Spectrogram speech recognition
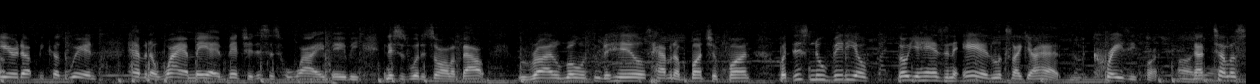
geared up because we're in having a Waimea adventure. This is Hawaii, baby, and this is what it's all about. We're riding, rolling through the hills, having a bunch of fun. But this new video, throw your hands in the air, it looks like y'all had crazy fun. Oh, now yeah. tell us,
